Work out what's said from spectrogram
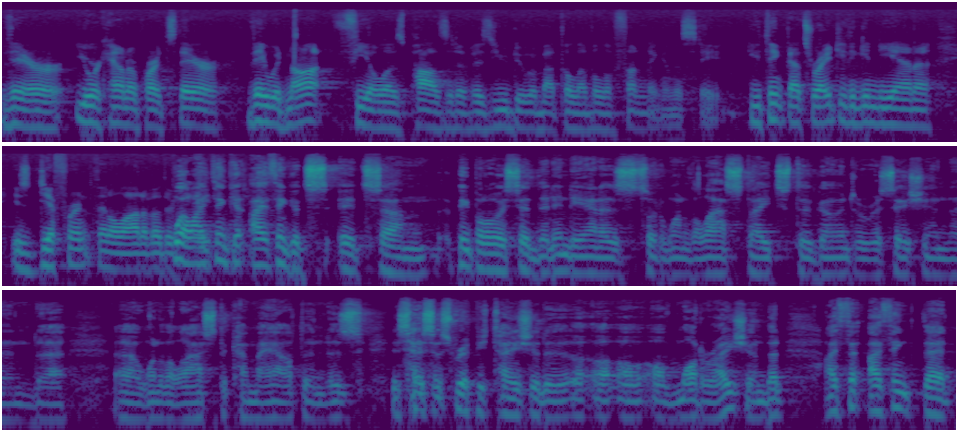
their, your counterparts there, they would not feel as positive as you do about the level of funding in the state. Do you think that's right? Do you think Indiana is different than a lot of other Well, I states? think, I think it's, it's um, people always said that Indiana is sort of one of the last states to go into a recession and uh, uh, one of the last to come out and is, is has this reputation of, of, of moderation. But I, th- I think that,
